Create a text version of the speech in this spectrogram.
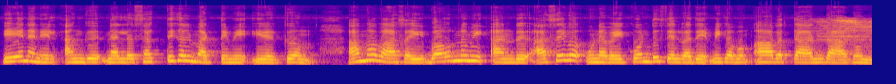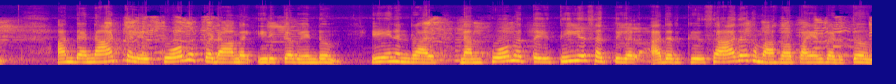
ஏனெனில் அங்கு நல்ல சக்திகள் மட்டுமே இருக்கும். அமாவாசை பௌர்ணமி அன்று அசைவ உணவை கொண்டு செல்வதே மிகவும் ஆபத்தானதாகும். அந்த நாட்களில் கோபப்படாமல் இருக்க வேண்டும். ஏனென்றால் நம் கோபத்தை தீய சக்திகள் அதற்கு சாதகமாக பயன்படுத்தும்.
